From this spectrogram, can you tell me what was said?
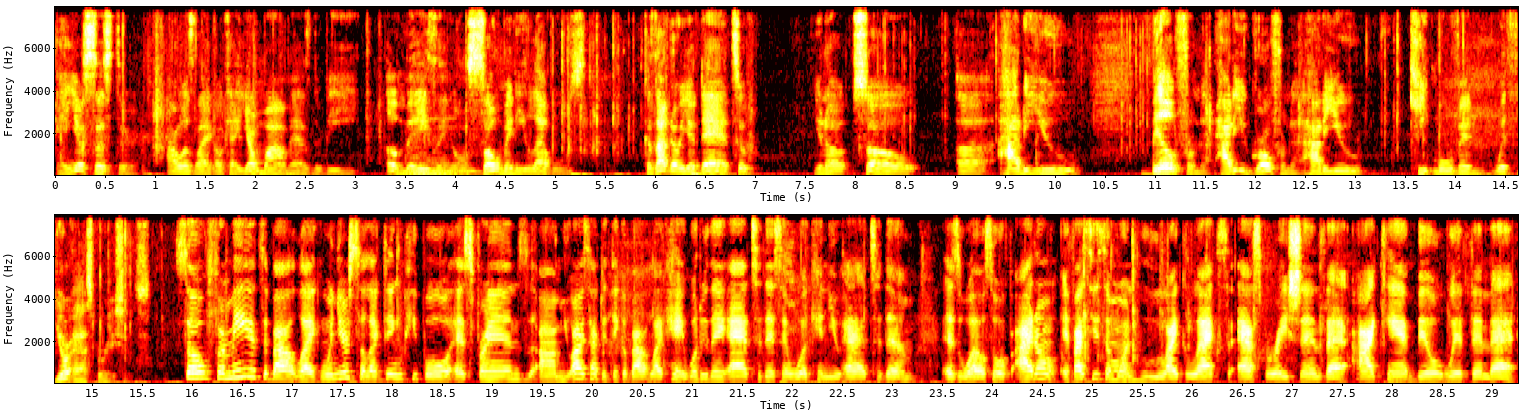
and your sister, I was like, okay, your mom has to be amazing on so many levels because I know your dad too. You know, so uh, how do you build from that? How do you grow from that? How do you keep moving with your aspirations? So for me, it's about like when you're selecting people as friends, um, you always have to think about like, hey, what do they add to this, and what can you add to them as well. So if I don't, if I see someone who like lacks aspirations that I can't build with, and that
